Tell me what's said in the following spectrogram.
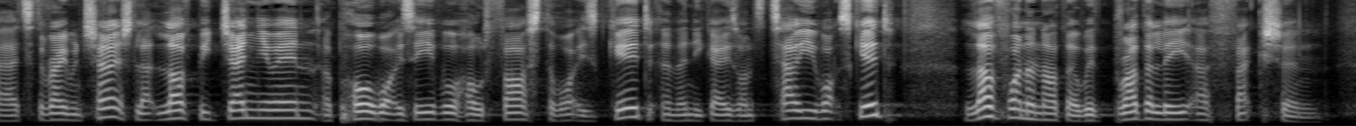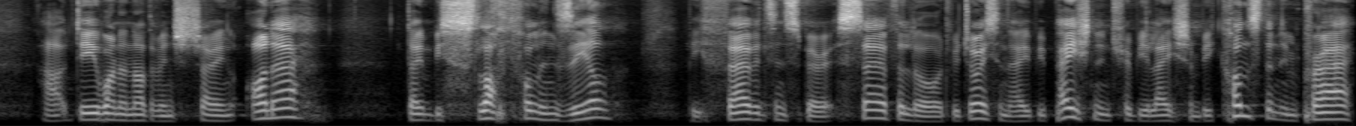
uh, to the Roman church, let love be genuine, abhor what is evil, hold fast to what is good. And then he goes on to tell you what's good. Love one another with brotherly affection. Outdo one another in showing honor. Don't be slothful in zeal. Be fervent in spirit. Serve the Lord. Rejoice in hope. Be patient in tribulation. Be constant in prayer.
